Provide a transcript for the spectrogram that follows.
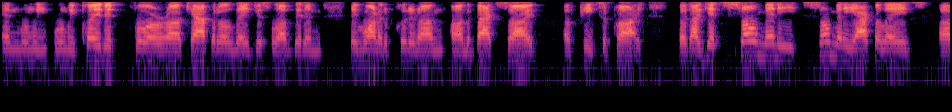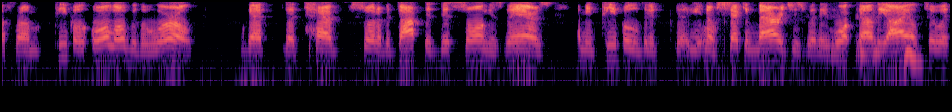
and when we when we played it for uh, Capitol, they just loved it, and they wanted to put it on on the backside of Pizza Pie. But I get so many so many accolades uh, from people all over the world that that have sort of adopted this song as theirs. I mean, people that that, you know, second marriages where they walk down the aisle to it,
